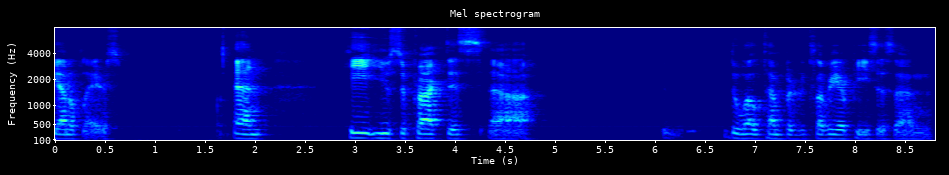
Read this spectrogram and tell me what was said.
piano players. And he used to practice uh, the well-tempered clavier pieces and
